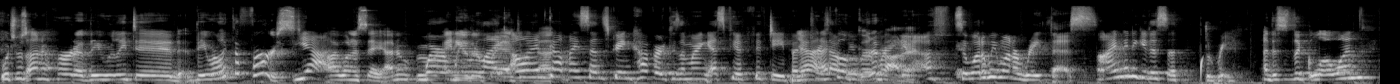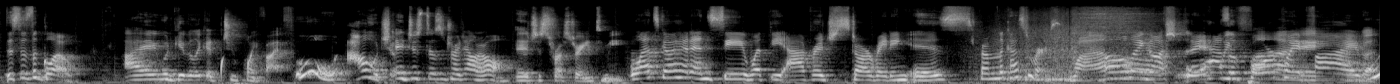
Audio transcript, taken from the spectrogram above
which was unheard of. They really did. They were like the first. Yeah. I want to say. I don't remember Where any we other were like, brand oh, I've that. got my sunscreen covered because I'm wearing SPF 50, but Yeah, it turns I out we good weren't it. enough. So what do we want to rate this? I'm going to give this a three. and this is the glow one. This is the glow. I would give it like a 2.5. Ooh, ouch. It just doesn't dry down at all. It's just frustrating to me. Let's go ahead and see what the average star rating is from the customers. Wow. Oh my gosh, it has a 4.5. Woo!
